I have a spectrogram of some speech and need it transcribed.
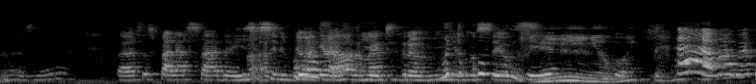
Mas, é, com essas palhaçadas aí de cinebiografia, né? de draminha, não sei o quê. muito. É, eu não aguento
